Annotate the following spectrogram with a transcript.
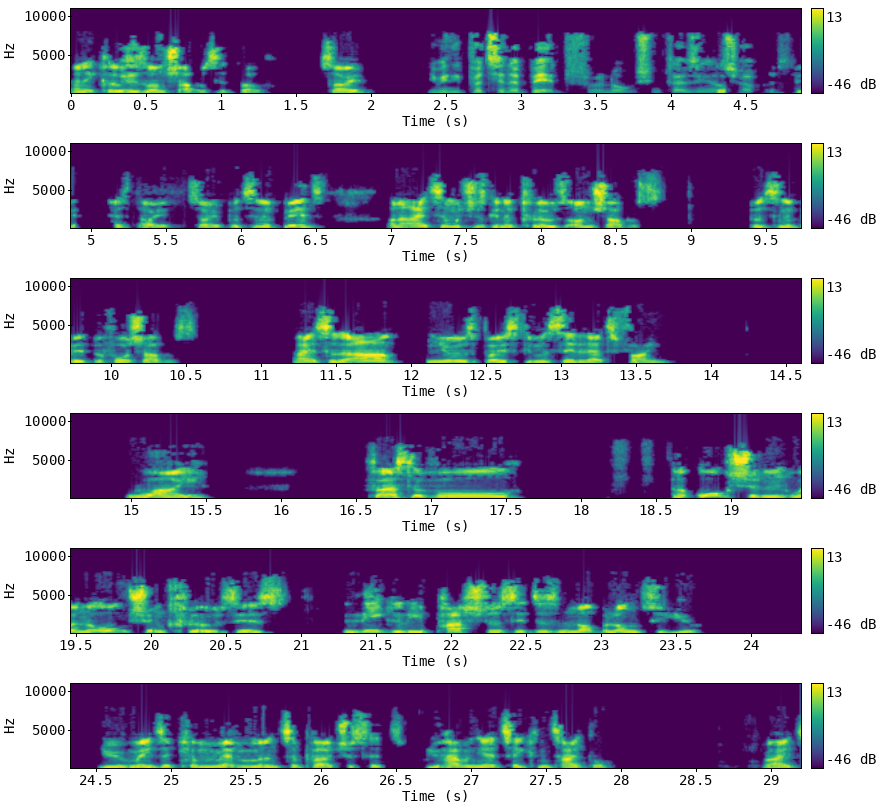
and it closes on Shabbos itself. Sorry? You mean he puts in a bid for an auction closing on Shabbos? Sorry, sorry. Puts in a bid on an item which is going to close on Shabbos. Puts in a bid before Shabbos. Right? So there are numerous posts to say that that's fine. Why? First of all, an auction, when the auction closes, legally pashtus, it does not belong to you. You've made a commitment to purchase it. You haven't yet taken title. Right?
